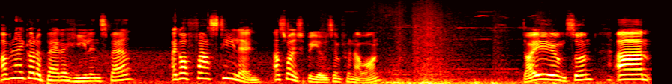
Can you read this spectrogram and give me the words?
Haven't I got a better healing spell? I got fast healing. That's what I should be using from now on. Damn, son. Um,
